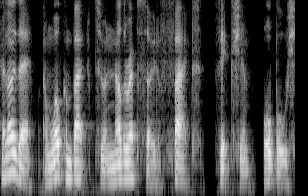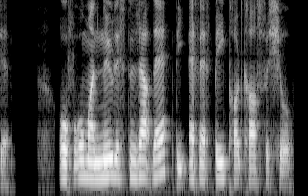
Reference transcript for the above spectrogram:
Hello there, and welcome back to another episode of Fact, Fiction, or Bullshit. Or for all my new listeners out there, the FFB podcast for short.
